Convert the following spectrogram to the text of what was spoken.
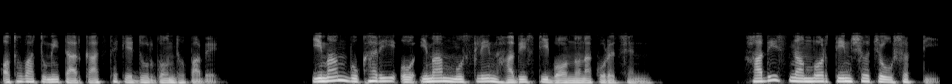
অথবা তুমি তার কাছ থেকে দুর্গন্ধ পাবে। ইমাম বুখারি ও ইমাম মুসলিম হাদিসটি বর্ণনা করেছেন। হাদিস নম্বর তিনশো চৌষট্টি।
